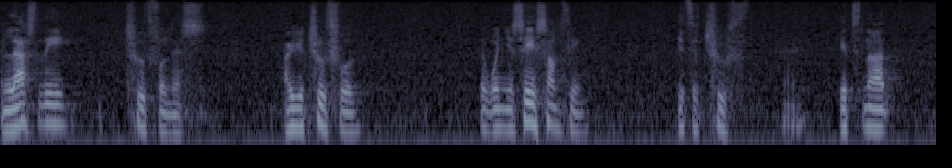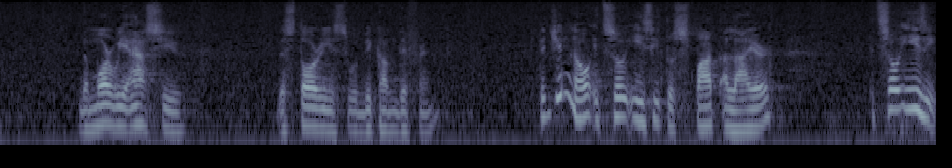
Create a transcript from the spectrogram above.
And lastly, truthfulness. Are you truthful? That when you say something, it's a truth. It's not, the more we ask you, the stories will become different. Did you know it's so easy to spot a liar? It's so easy.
